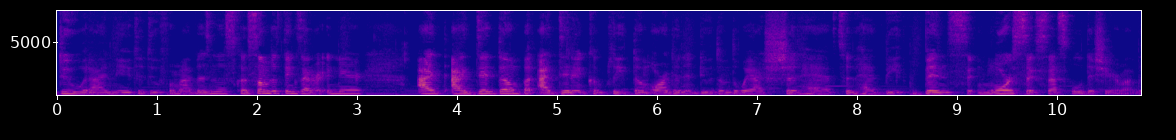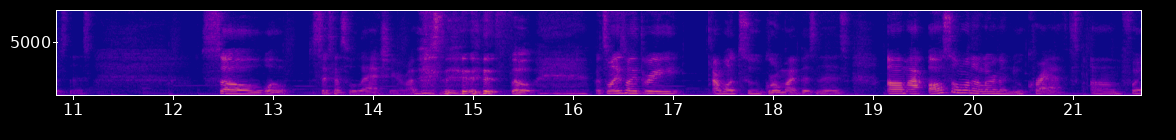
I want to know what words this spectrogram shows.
do what i need to do for my business because some of the things that are in there i i did them but i didn't complete them or i didn't do them the way i should have to have be, been more successful this year in my business so well successful last year in my business so for 2023 I want to grow my business. Um, I also want to learn a new craft. Um, for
